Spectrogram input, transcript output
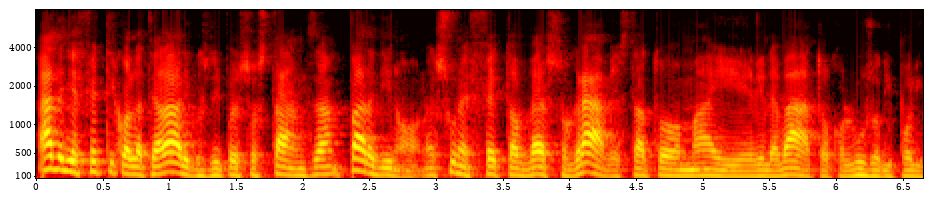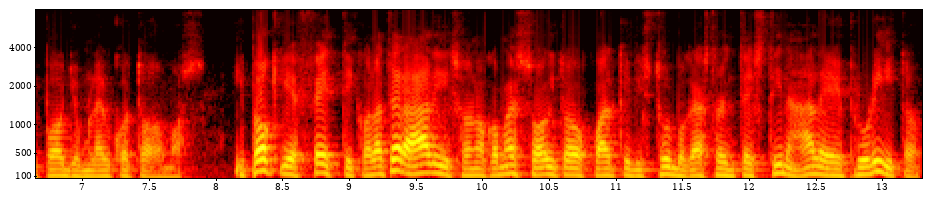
Ha degli effetti collaterali questo tipo di sostanza? Pare di no, nessun effetto avverso grave è stato mai rilevato con l'uso di polipodium leucotomos. I pochi effetti collaterali sono come al solito qualche disturbo gastrointestinale e prurito,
